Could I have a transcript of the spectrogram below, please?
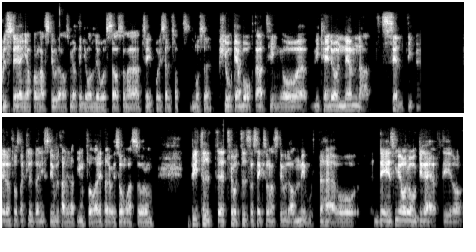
justeringar på de här stolarna som gör att den går att låsa och sådana typer istället för att du måste plocka bort allting. Och eh, vi kan ju då nämna att Celtic blev den första klubben i Storbritannien att införa detta då i somras. Och de bytt ut eh, 2600 stolar mot det här. Och det som jag då grävt i, då,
